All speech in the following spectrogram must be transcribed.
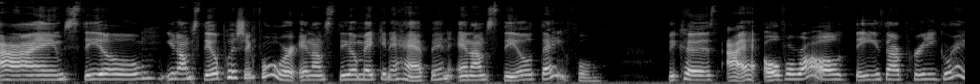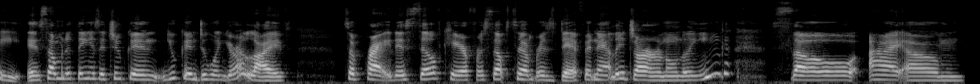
I'm still, you know, I'm still pushing forward and I'm still making it happen and I'm still thankful because I overall things are pretty great. And some of the things that you can you can do in your life to practice self-care for September is definitely journaling. So I um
